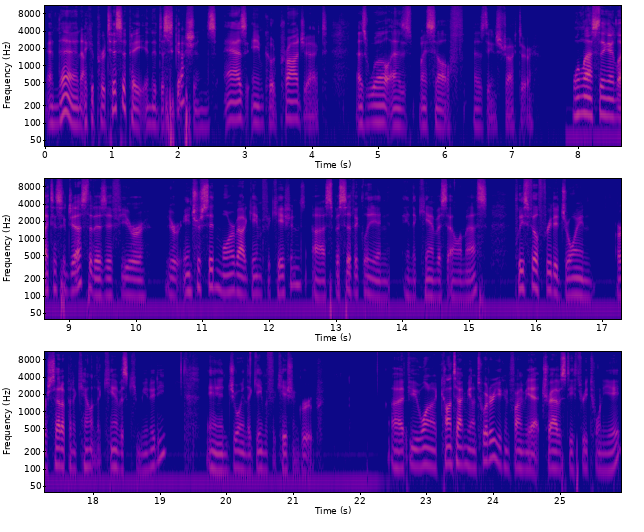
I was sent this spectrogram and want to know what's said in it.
And then I could participate in the discussions as Aimcode project as well as myself as the instructor. One last thing I'd like to suggest that is if you're you're interested more about gamification, uh, specifically in, in the Canvas LMS, please feel free to join or set up an account in the Canvas community and join the gamification group. Uh, if you want to contact me on Twitter, you can find me at travesty328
